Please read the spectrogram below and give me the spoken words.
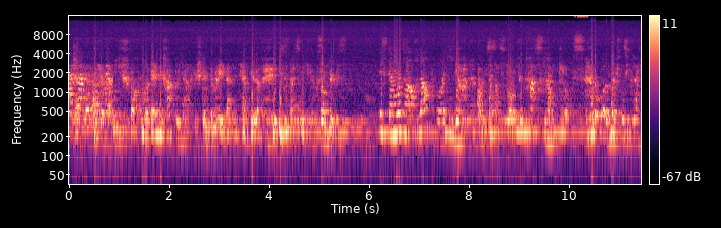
Ja, der Wagen hat die Sportmodell mit fachlich abgestimmtem Rädern interviewt. Ist das nicht luxuriös? Ist der Motor auch laufruhig? Ja, äußerst ruhig und fast lautlos. Oh, möchten Sie vielleicht...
